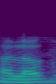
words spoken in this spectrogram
Hello?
